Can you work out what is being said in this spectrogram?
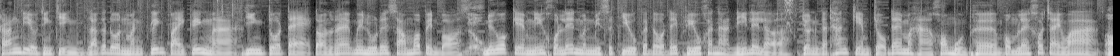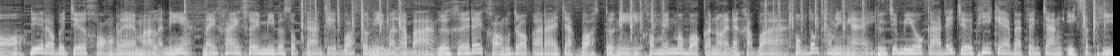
ครั้งเดียวจริงๆ แล้วก็โดนมันกลิ้งไปกลิ้งมา ยิงตัวแตกตอนแรกไม่รู้ด้วยซ้ำว่าเป็นบอสนึกว่าเกมนี้คนเล่นมันมีสกิลกระโดดได้พริ้วขนาดนี้เลยเหรอ จนกระทั่งเกมจบได้มาหาข้อมูลเพิ่ม ผมเลยเข้าใจว่าอ๋อนี่เราไปเจอของแรมาเหรอเนี่ยไหนใครเคยมีประสบการณ์เจอบอสตัวนี้มาแล้วบ้าง หรือเคยได้ของดรอปอะไรจากบอสตัวนี้คอมเมนต์มาบอกกันหน่อยนะครับว่า ผมต้องทำยังไง ถึงจะมีโอกาสได้เจอพี่แกแบบจังๆอีกสักที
